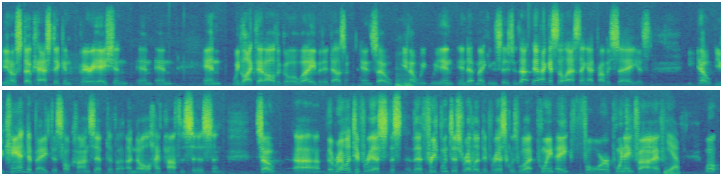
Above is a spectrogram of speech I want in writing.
you know, stochastic and variation, and and and we'd like that all to go away, but it doesn't. And so mm-hmm. you know we we end, end up making decisions. That, I guess the last thing I'd probably say is, you know, you can debate this whole concept of a, a null hypothesis, and so uh, the relative risk, the, the frequentist relative risk was what, 0.84, 0.85? Yeah. Well,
